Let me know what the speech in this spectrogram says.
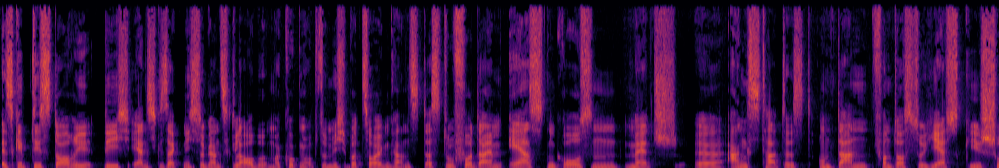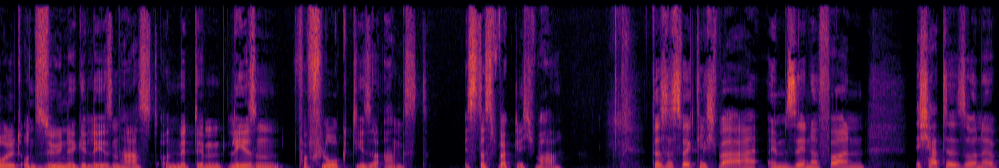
Es gibt die Story, die ich ehrlich gesagt nicht so ganz glaube. Mal gucken, ob du mich überzeugen kannst, dass du vor deinem ersten großen Match äh, Angst hattest und dann von Dostoevsky Schuld und Sühne gelesen hast und mit dem Lesen verflog diese Angst. Ist das wirklich wahr? Das ist wirklich wahr im Sinne von, ich hatte so eine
